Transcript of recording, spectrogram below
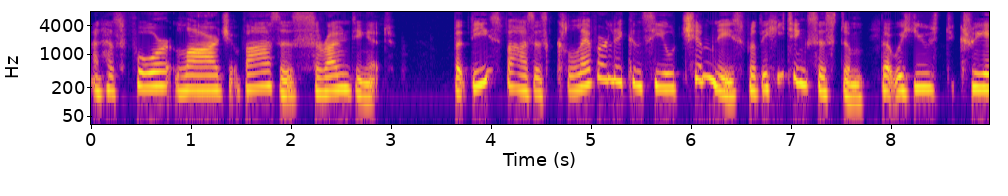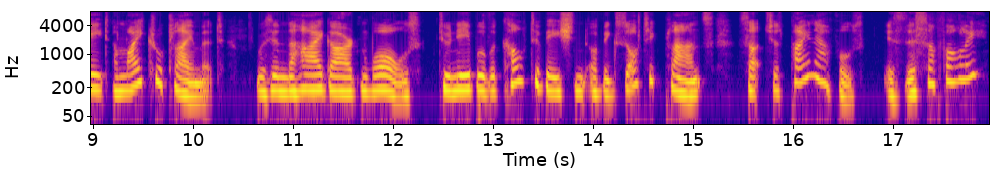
and has four large vases surrounding it but these vases cleverly concealed chimneys for the heating system that was used to create a microclimate within the high garden walls to enable the cultivation of exotic plants such as pineapples. Is this a folly?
